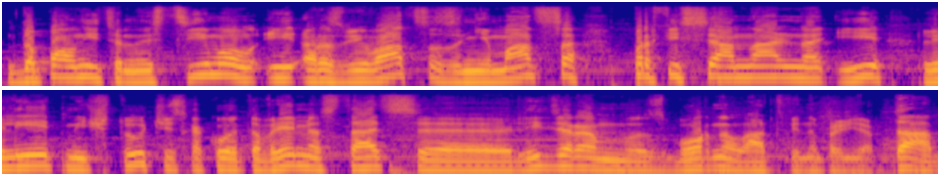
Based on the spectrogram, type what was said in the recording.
дополнительный стимул и развиваться, заниматься профессионально и лелеять мечту через какое-то время стать э, лидером сборной Латвии, например. Да,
